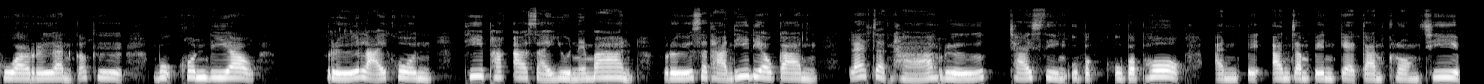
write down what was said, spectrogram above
ครัวเรือนก็คือ บุคคลเดียว หรือหลายคนที่พักอาศัยอยู่ในบ้าน หรือสถานที่เดียวกัน และจัดหาหรือใช้สิ่งอุปอุปโภคอันเป็นอันจำเป็นแก่การครองชีพ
